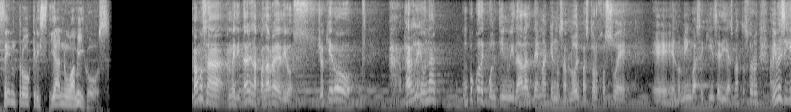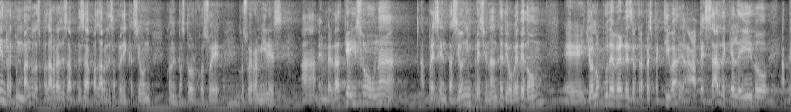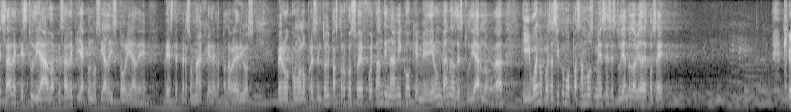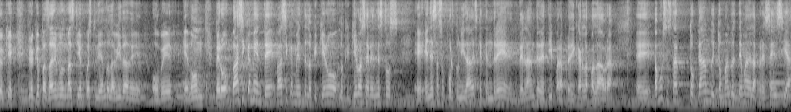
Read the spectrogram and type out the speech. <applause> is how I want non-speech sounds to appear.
Centro Cristiano Amigos. Vamos a, meditar en la palabra de Dios. Yo quiero darle una, un poco de continuidad al tema que nos habló el pastor Josué eh, el domingo hace 15 días. ¿Cuántos fueron? A mí me siguen retumbando las palabras de esa, de esa palabra, de esa predicación con el pastor Josué, Josué Ramírez. Ah, en verdad que hizo una presentación impresionante de Obededom eh, yo lo pude ver desde otra perspectiva, a pesar de que he leído, a pesar de que he estudiado, a pesar de que ya conocía la historia de, este personaje de la palabra de Dios. Pero como lo presentó el pastor Josué, fue tan dinámico que me dieron ganas de estudiarlo, ¿verdad? Y bueno, pues así como pasamos meses estudiando la vida de José, <laughs> creo que, creo que pasaremos más tiempo estudiando la vida de Obed Edom. Pero básicamente, básicamente lo que quiero, lo que quiero hacer en, estos, eh, en estas oportunidades que tendré delante de ti para predicar la palabra, eh, vamos a estar tocando y tomando el tema de la presencia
